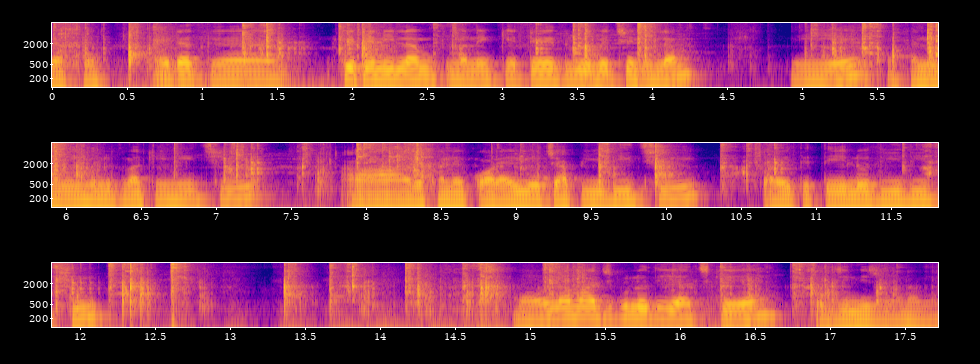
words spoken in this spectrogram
দেখো, এটা কেটে নিলাম মানে কেটে ধুয়ে বেছে নিলাম। নিয়ে এখানে নুন হলুদ মাখিয়ে নিয়েছি। আর এখানে কড়াইও চাপিয়ে দিয়েছি। কড়াইতে তেলও দিয়ে দিয়েছি। মরলা মাছগুলো দিয়ে আজকে জিনিস বানাবো।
